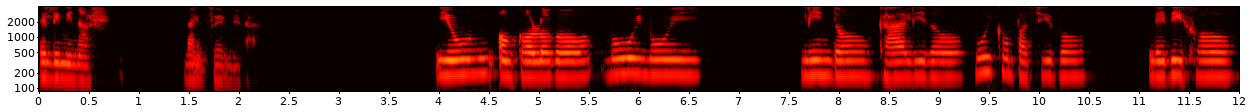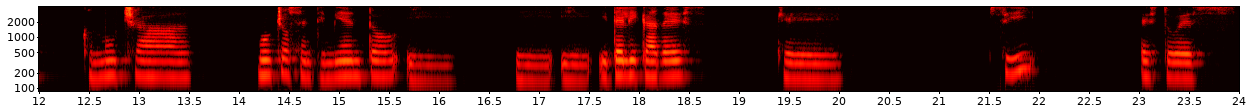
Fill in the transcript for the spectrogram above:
eliminar la enfermedad. Y un oncólogo muy, muy lindo, cálido, muy compasivo, le dijo con mucha, mucho sentimiento y, y delicadez que sí, esto es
